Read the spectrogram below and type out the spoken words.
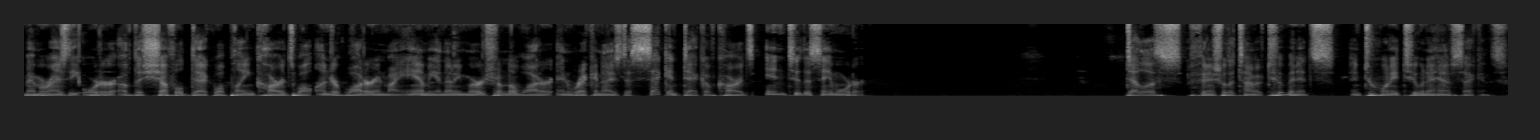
Memorized the order of the shuffle deck while playing cards while underwater in Miami, and then emerged from the water and recognized a second deck of cards into the same order. Dellis finished with a time of 2 minutes and 22 and a half seconds.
